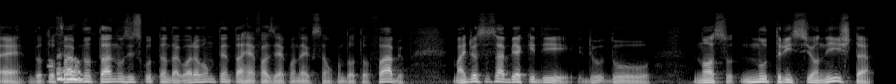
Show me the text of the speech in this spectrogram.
É, doutor Fábio não está nos escutando agora, vamos tentar refazer a conexão com o doutor Fábio. Mas você sabia aqui de, do, do, nosso nutricionista,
